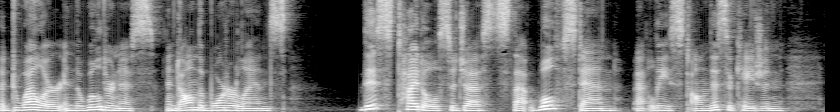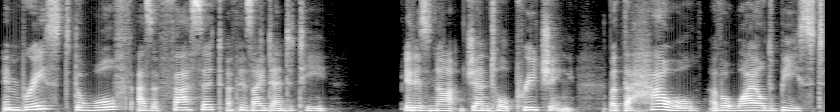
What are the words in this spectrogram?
a dweller in the wilderness and on the borderlands. This title suggests that Wulfstan, at least on this occasion, embraced the wolf as a facet of his identity it is not gentle preaching, but the howl of a wild beast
